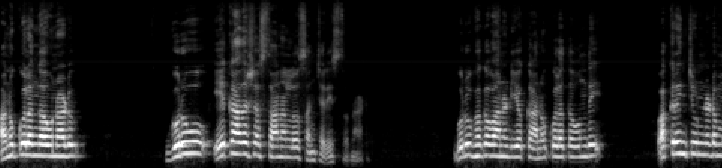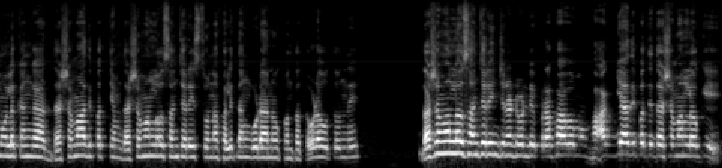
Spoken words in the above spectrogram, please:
అనుకూలంగా ఉన్నాడు. గురువు ఏకాదశ స్థానంలో సంచరిస్తున్నాడు. గురు భగవానుడి యొక్క అనుకూలత ఉంది. వక్రించి ఉండడం మూలకంగా దశమాధిపత్యం దశమంలో సంచరిస్తున్న ఫలితం కూడాను కొంత తోడవుతుంది. దశమంలో సంచరించినటువంటి ప్రభావము భాగ్యాధిపతి దశమంలోకి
